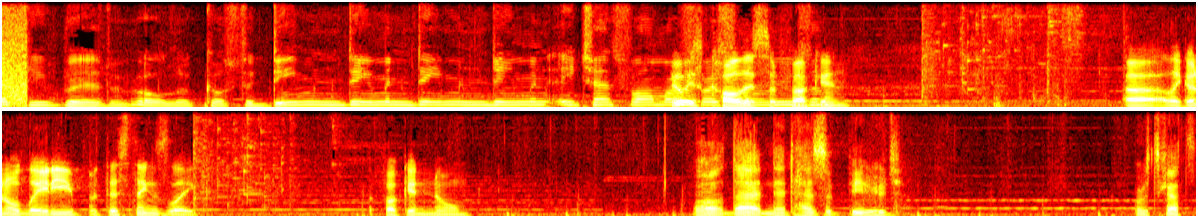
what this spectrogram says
Like you with a roller coaster, demon, demon, demon, demon, a transformer. We always call this a fucking uh like an old lady, but this thing's like a fucking gnome. Well, that and it has a beard. Or it's got.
